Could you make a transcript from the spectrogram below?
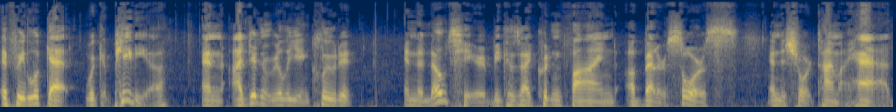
if we look at Wikipedia, and I didn't really include it in the notes here because I couldn't find a better source in the short time I had.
